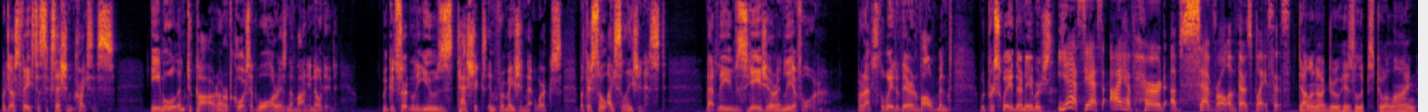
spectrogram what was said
but just faced a succession crisis. Emul and Tukar are of course at war, as Navani noted. We could certainly use Tashikk's information networks, but they're so isolationist. That leaves Yezier and Liafor. Perhaps the weight of their involvement would persuade their neighbors? Yes, yes, I have heard of several of those places. Dalinar drew his lips to a line.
